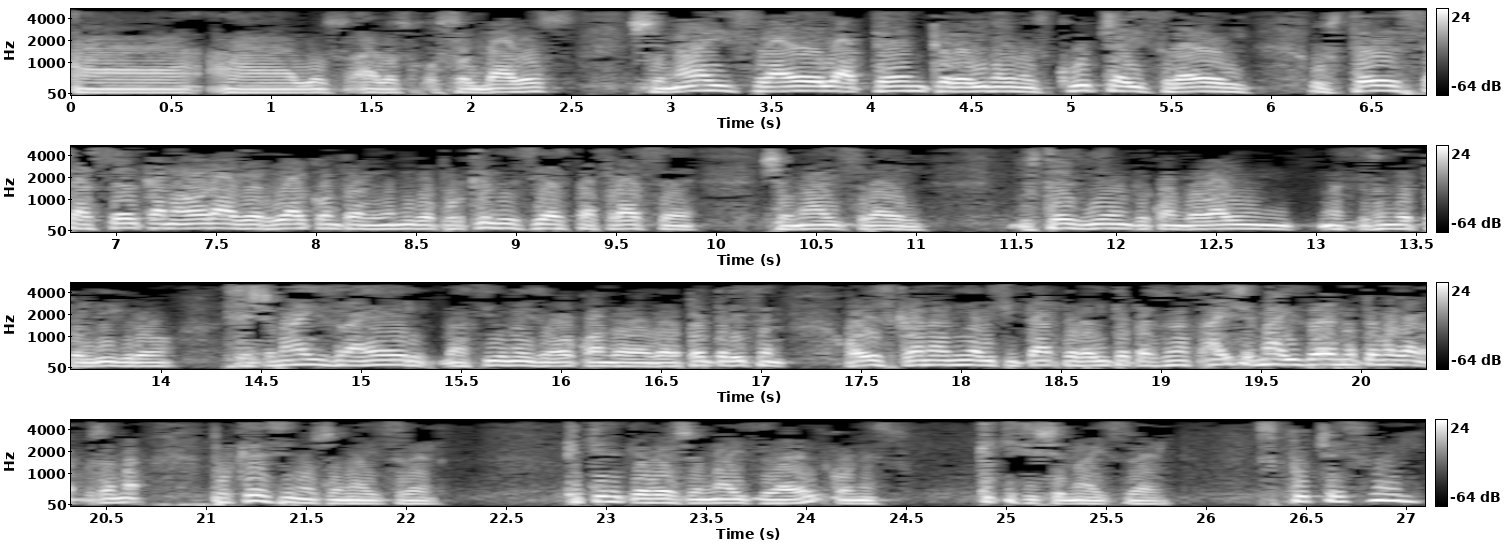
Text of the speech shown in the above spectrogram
a, los, a los soldados? Shema Israel, aten, me escucha Israel. Ustedes se acercan ahora a guerrear contra el enemigo. ¿Por qué le decía esta frase, Shema Israel? Ustedes vieron que cuando hay una situación de peligro, se llama Israel, así uno dice, o cuando de repente dicen, oye, es que van a venir a visitarte 20 personas, ay, Shema Israel, no tengo la... ¿Por qué decimos Shema Israel? ¿Qué tiene que ver Shema Israel con eso? ¿Qué quiere Shema Israel? Escucha Israel.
